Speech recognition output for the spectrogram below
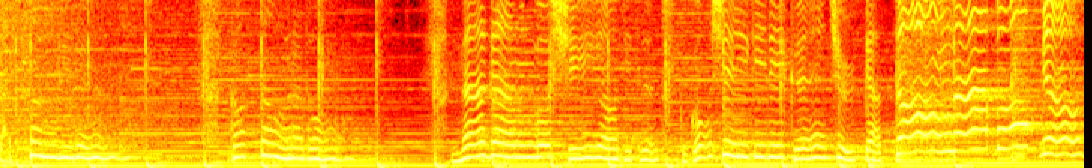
낯선 길을 걷더라도 나가는 곳이 어디든 그곳이 길이 돼줄까? 떠나보면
